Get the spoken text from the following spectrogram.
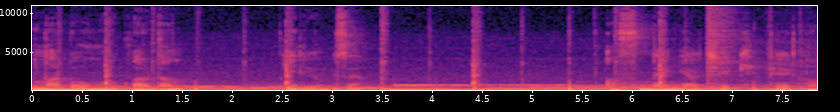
Bunlar bağımlılıklardan geliyor bize. Aslında en gerçek frekans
